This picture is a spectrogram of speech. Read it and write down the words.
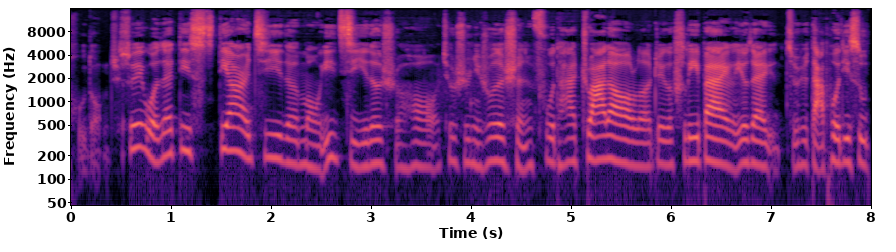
互动去。所以我在第四第二季的某一集的时候，就是你说的神父，他抓到了这个 Fleabag，又在就是打破第四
